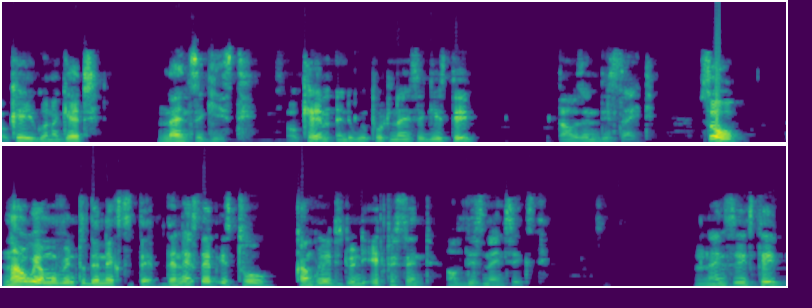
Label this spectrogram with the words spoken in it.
Okay, you're gonna get 960. Okay, and we put 960 thousand this side. So now we are moving to the next step. The next step is to calculate 28% of this 960. 960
